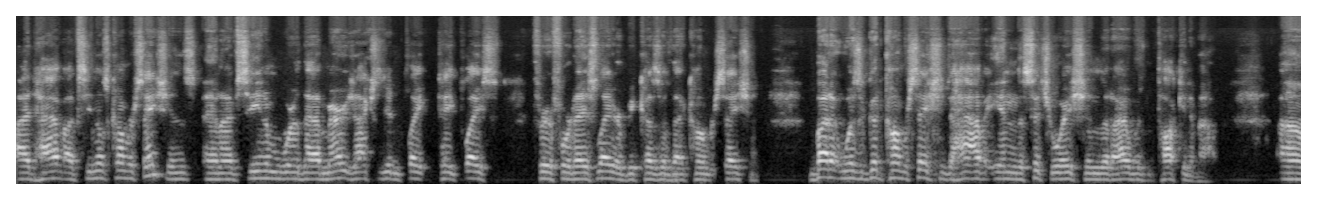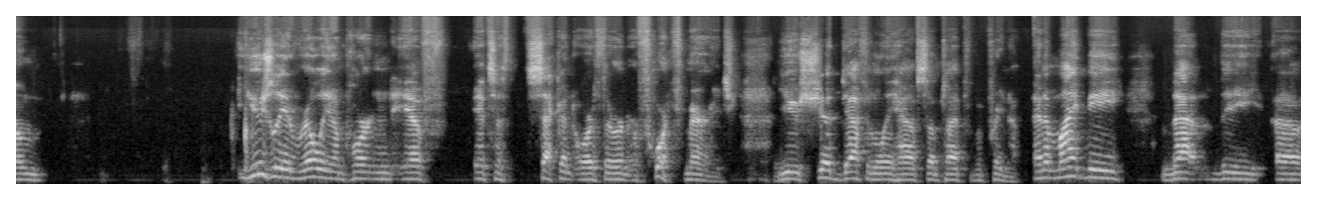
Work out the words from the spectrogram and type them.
I'd have. I've seen those conversations, and I've seen them where that marriage actually didn't play, take place three or four days later because of that conversation but it was a good conversation to have in the situation that I was talking about. Um, usually, really important if it's a second or third or fourth marriage. You should definitely have some type of a prenup, and it might be that the uh,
